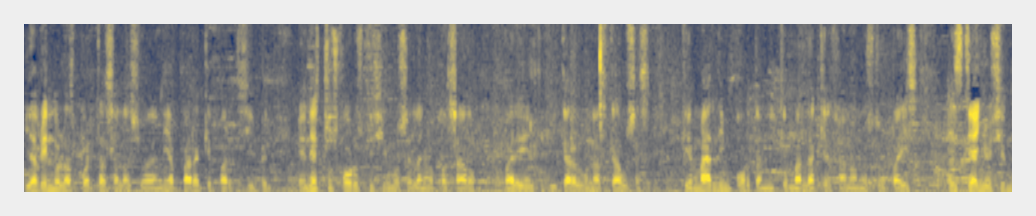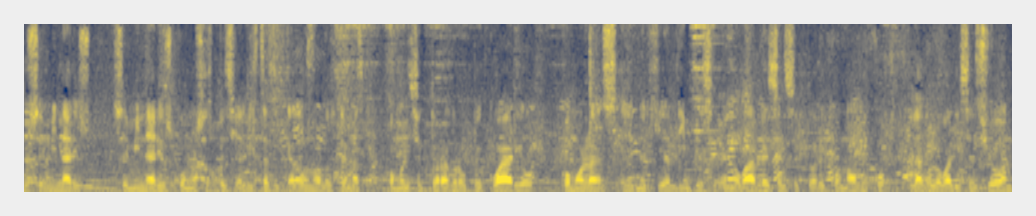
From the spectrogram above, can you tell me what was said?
y abriendo las puertas a la ciudadanía para que participen. En estos foros que hicimos el año pasado para identificar algunas causas que más le importan y que más le aquejan a nuestro país, este año hicimos seminarios, seminarios con los especialistas de cada uno de los temas como el sector agropecuario, como las energías limpias y renovables, el sector económico, la globalización,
